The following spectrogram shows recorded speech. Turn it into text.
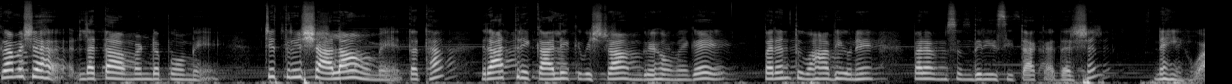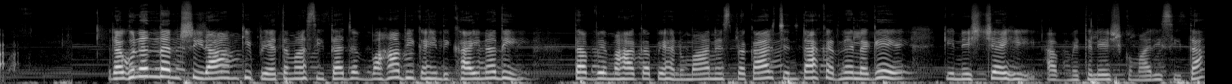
क्रमशः लता मंडपों में, चित्रशालाओं में तथा रात्रिकालिक विश्राम गृहों में गए, परंतु वहाँ भी उन्हें परम सुंदरी सीता का दर्शन नहीं हुआ। रघुनंदन श्री राम की प्रियतमा सीता जब वहाँ भी कहीं दिखाई न दी, तब वे महाकपि हनुमान इस प्रकार चिंता करने लगे कि निश्चय ही अब मिथिलेश कुमारी सीता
